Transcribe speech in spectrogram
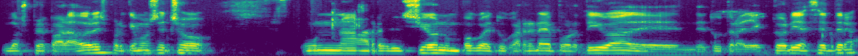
los preparadores, porque hemos hecho una revisión un poco de tu carrera deportiva, de, de tu trayectoria, etcétera.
